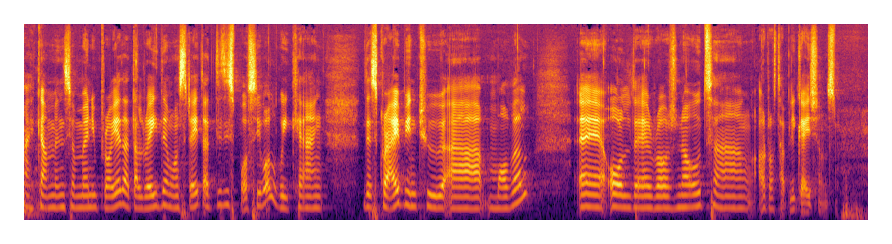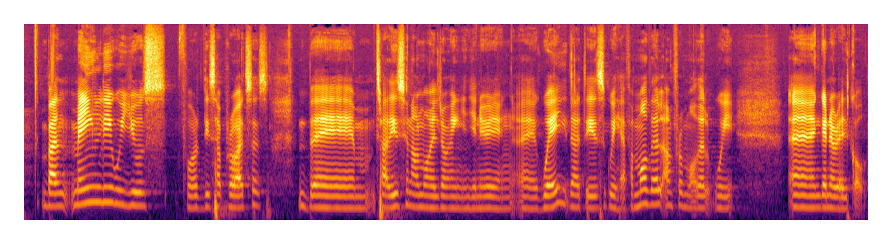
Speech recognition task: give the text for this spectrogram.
I can mention many projects that already demonstrate that this is possible. We can describe into a model uh, all the ROS nodes and ROS applications. But mainly we use for these approaches the um, traditional model-driven engineering uh, way, that is we have a model and from model we uh, generate code.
